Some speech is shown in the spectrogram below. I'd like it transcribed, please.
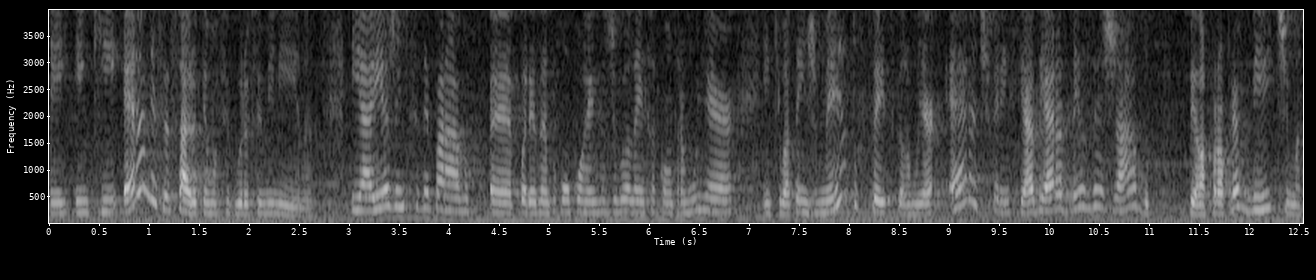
em, em, que era necessário ter uma figura feminina. E aí a gente se deparava, é, por exemplo, com ocorrências de violência contra a mulher, em que o atendimento feito pela mulher era diferenciado e era desejado pela própria vítima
